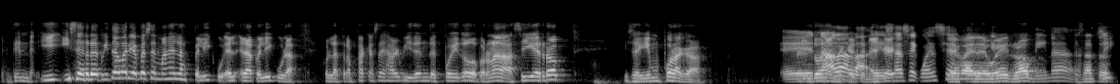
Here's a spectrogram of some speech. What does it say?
¿Entiendes? Y, y se repite varias veces más en, las películas, en, en la película, con la trampa que hace Harvey Dent después y todo. Pero nada, sigue Rob y seguimos por acá. eh, nada, la- que- esa secuencia. Que, by que- the que way, Rob, exacto, sí,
